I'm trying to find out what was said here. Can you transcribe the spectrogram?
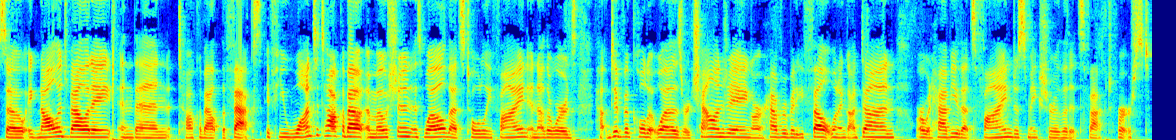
So acknowledge, validate, and then talk about the facts. If you want to talk about emotion as well, that's totally fine. In other words, how difficult it was, or challenging, or how everybody felt when it got done, or what have you, that's fine. Just make sure that it's fact first.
